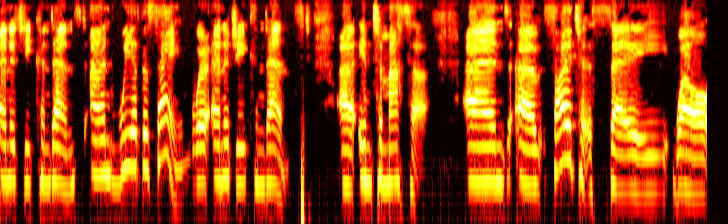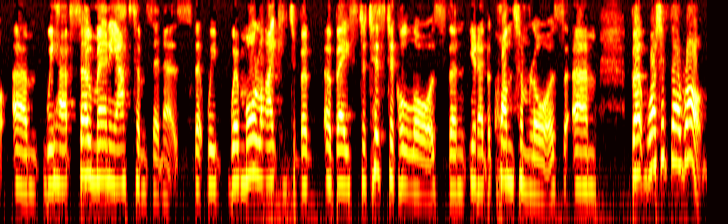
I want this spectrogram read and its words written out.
energy condensed, and we are the same. We're energy condensed uh, into matter. And uh, scientists say, well, um, we have so many atoms in us that we, we're more likely to be- obey statistical laws than, you know, the quantum laws. Um, but what if they're wrong?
